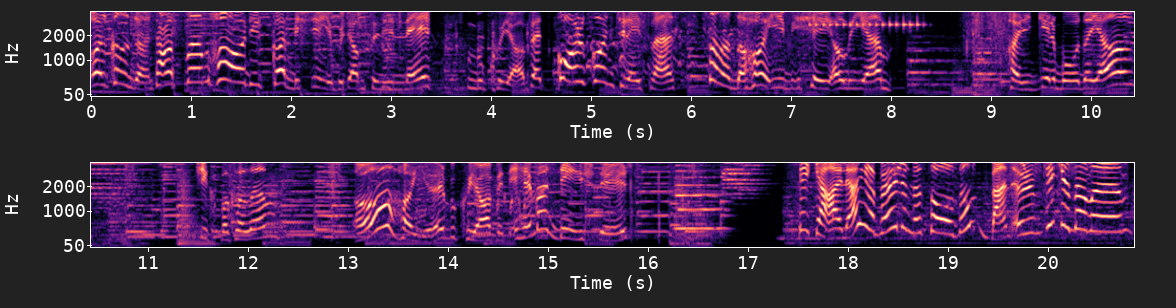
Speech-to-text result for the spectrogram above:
arkanı dön tatlım. Harika bir şey yapacağım seninle. Bu kıyafet korkunç resmen. Sana daha iyi bir şey alayım. Hadi gir bu odaya. Çık bakalım. Aa hayır bu kıyafeti hemen değiştir. Pekala ya böyle nasıl oldum? Ben örümcek adamım.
